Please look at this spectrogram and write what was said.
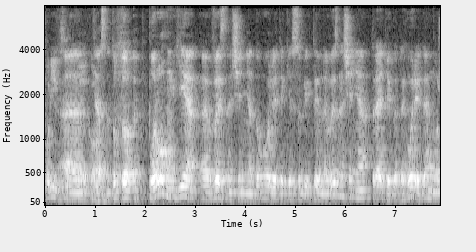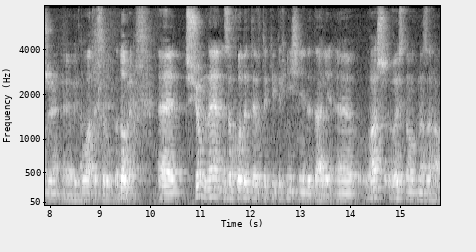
поріг Е, якого. Ясно. Тобто е, порогом є е, визначення, доволі таке суб'єктивне визначення третьої категорії, де може е, відбуватися рубка. Добре. Е, Щоб не заходити в такі технічні деталі, е, ваш висновок на загал.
